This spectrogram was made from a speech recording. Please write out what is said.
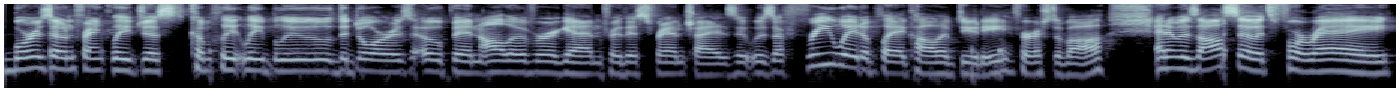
Warzone, frankly, just completely blew the doors open all over again for this franchise. It was a free way to play Call of Duty, first of all. And it was also its foray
